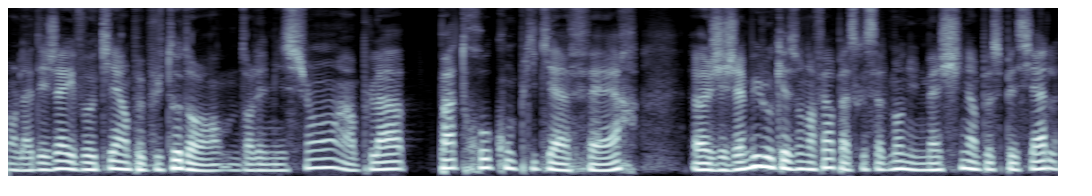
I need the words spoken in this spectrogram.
on l'a déjà évoqué un peu plus tôt dans, dans l'émission, un plat pas trop compliqué à faire. j'ai jamais eu l'occasion d'en faire parce que ça demande une machine un peu spéciale.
